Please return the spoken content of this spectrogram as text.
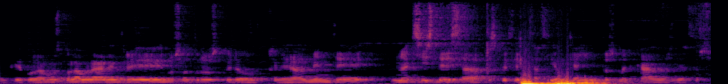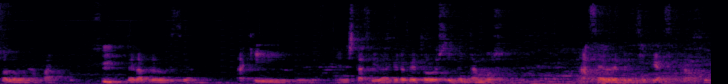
Aunque podamos colaborar entre nosotros, pero generalmente no existe esa especialización que hay en otros mercados de hacer solo una parte de la producción. Aquí, en esta ciudad, creo que todos intentamos hacer de principio a fin.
